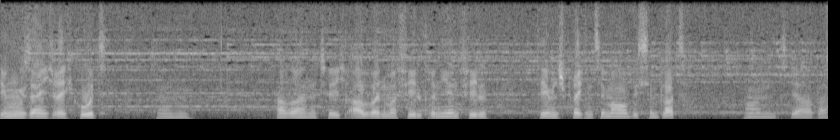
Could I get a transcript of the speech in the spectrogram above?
ist eigentlich recht gut. Ähm, aber natürlich arbeiten wir viel, trainieren viel. Dementsprechend sind wir auch ein bisschen platt. Und ja, aber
